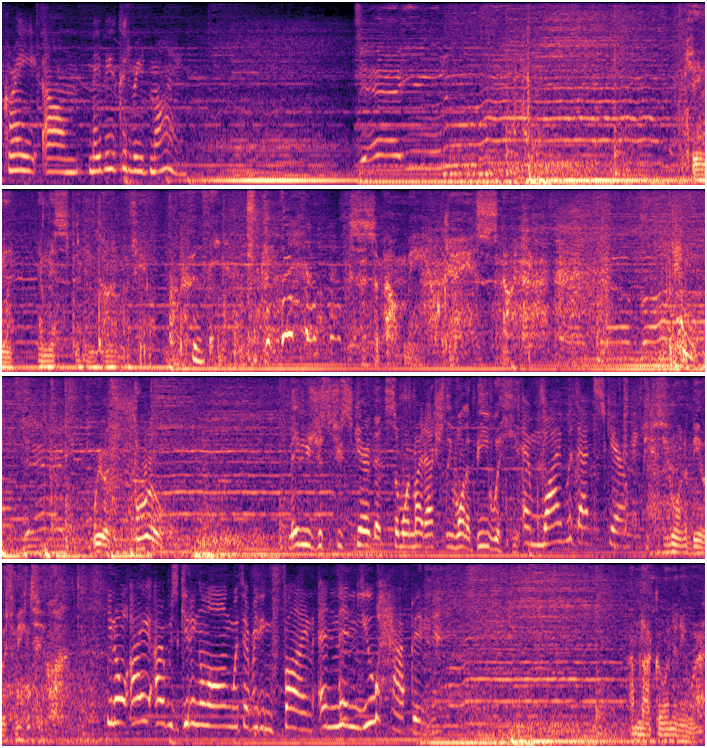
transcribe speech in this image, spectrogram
Great. Um, maybe you could read mine. Jamie, I miss spending time with you. Prove it. This is about me, okay? This is not you. We are through. Maybe you're just too scared that someone might actually want to be with you. And why would that scare me? Because you want to be with me too. You know, I, I was getting along with everything fine, and then you happen. I'm not going anywhere.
